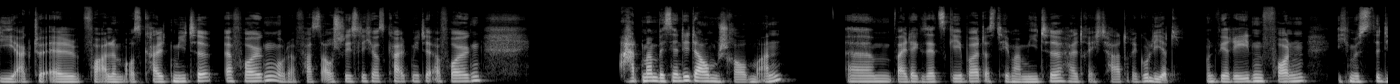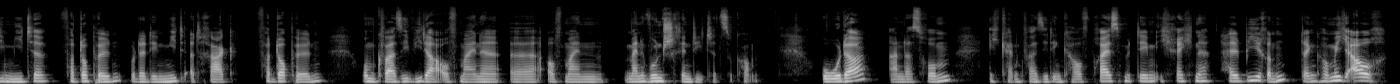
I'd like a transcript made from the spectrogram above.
die aktuell vor allem aus Kaltmiete erfolgen oder fast ausschließlich aus Kaltmiete erfolgen, hat man ein bisschen die Daumenschrauben an, ähm, weil der Gesetzgeber das Thema Miete halt recht hart reguliert. Und wir reden von, ich müsste die Miete verdoppeln oder den Mietertrag verdoppeln, um quasi wieder auf meine, äh, auf mein, meine Wunschrendite zu kommen. Oder andersrum, ich kann quasi den Kaufpreis, mit dem ich rechne, halbieren, dann komme ich auch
